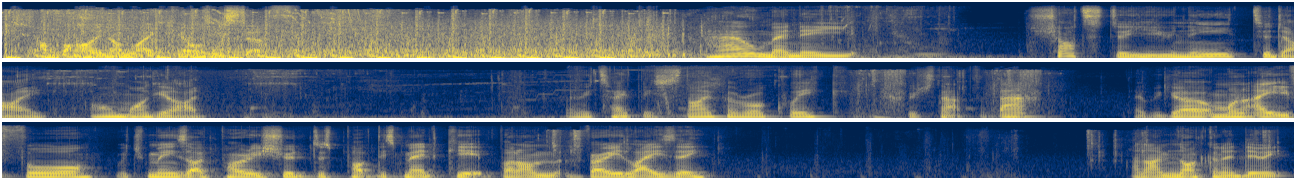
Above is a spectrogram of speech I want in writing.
I'm behind on my kills and stuff. How many shots do you need to die? Oh my god. Let me take this sniper real quick. Switch that for that. There we go. I'm on 84, which means I probably should just pop this med kit, but I'm very lazy. And I'm not going to do it.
